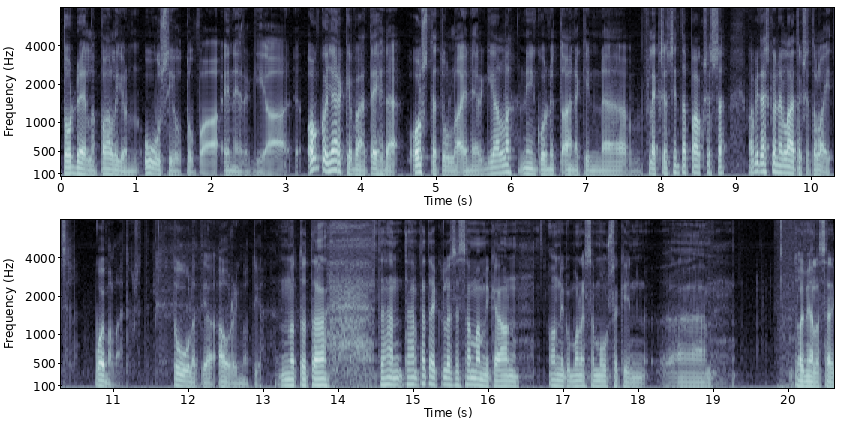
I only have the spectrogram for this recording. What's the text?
todella paljon uusiutuvaa energiaa. Onko järkevää tehdä ostetulla energialla, niin kuin nyt ainakin äh, Flexensin tapauksessa, vai pitäisikö ne laitokset olla itsellä, voimalaitokset, tuulet ja auringot? Ja... No tota, tähän, tähän pätee kyllä se sama, mikä on, on niin kuin monessa muussakin ää, toimialassa, eli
